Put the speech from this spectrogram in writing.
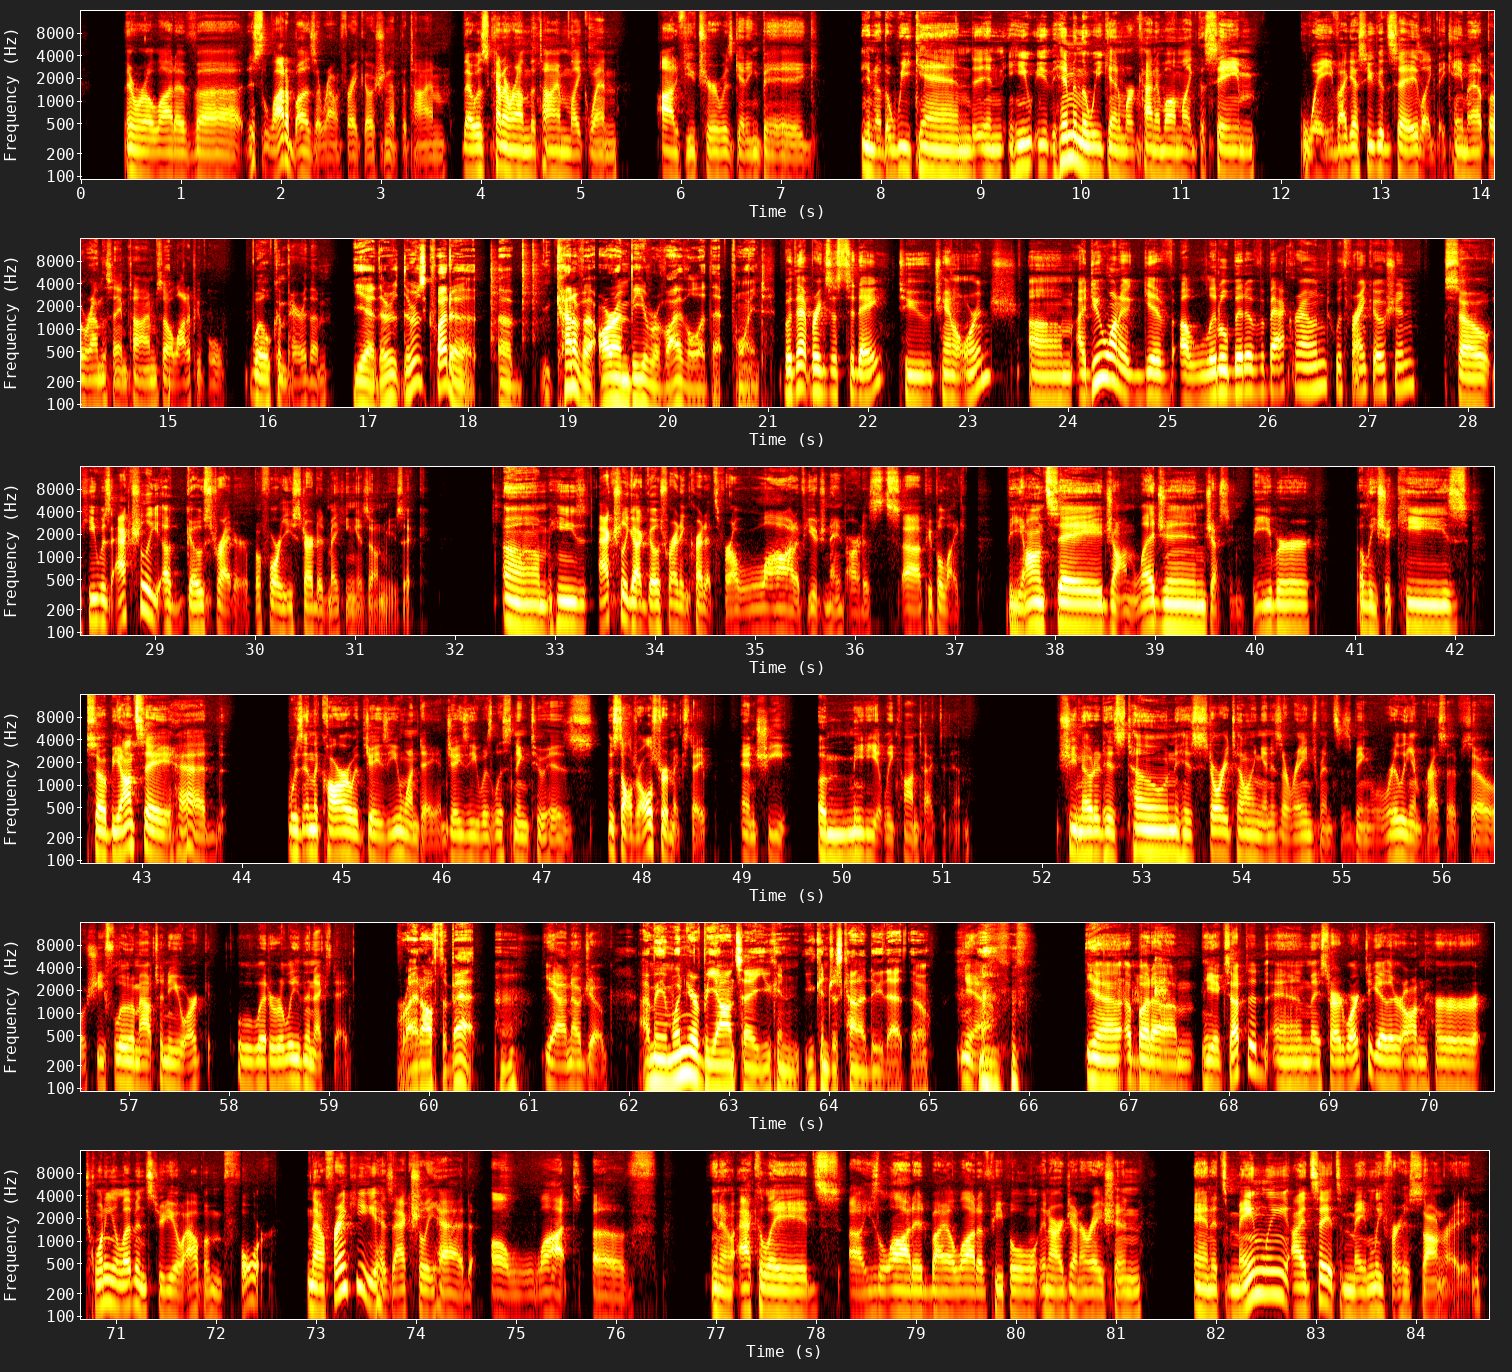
There were a lot of uh, just a lot of buzz around Frank Ocean at the time. That was kind of around the time like when Odd Future was getting big. You know, the Weeknd and he, him and the Weeknd were kind of on like the same wave, I guess you could say. Like they came up around the same time, so a lot of people will compare them. Yeah, there there was quite a, a kind of a R&B revival at that point. But that brings us today to Channel Orange. Um, I do want to give a little bit of a background with Frank Ocean. So he was actually a ghostwriter before he started making his own music. Um, he's actually got ghostwriting credits for a lot of huge name artists. Uh, people like Beyonce, John Legend, Justin Bieber, Alicia Keys. So Beyonce had was in the car with Jay Z one day, and Jay Z was listening to his Nostalgia Ultra mixtape, and she immediately contacted him. She noted his tone, his storytelling, and his arrangements as being really impressive. So she flew him out to New York literally the next day. Right off the bat. Huh? Yeah, no joke. I mean, when you're Beyonce, you can you can just kind of do that though. Yeah. yeah, but um, he accepted and they started work together on her 2011 studio album 4. Now, Frankie has actually had a lot of, you know, accolades. Uh, he's lauded by a lot of people in our generation. And it's mainly, I'd say it's mainly for his songwriting.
